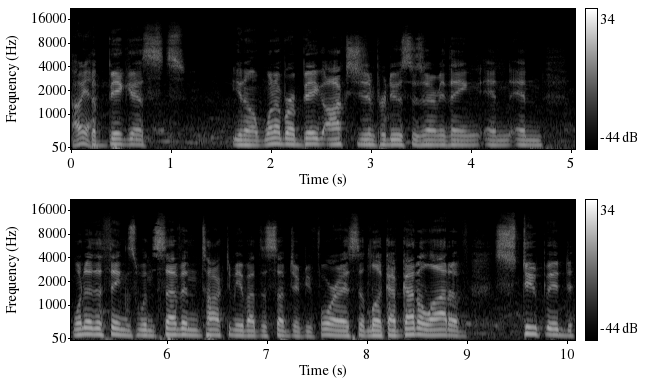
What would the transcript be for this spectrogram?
Oh, yeah. the biggest you know one of our big oxygen producers and everything and and one of the things when seven talked to me about this subject before i said look i've got a lot of stupid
